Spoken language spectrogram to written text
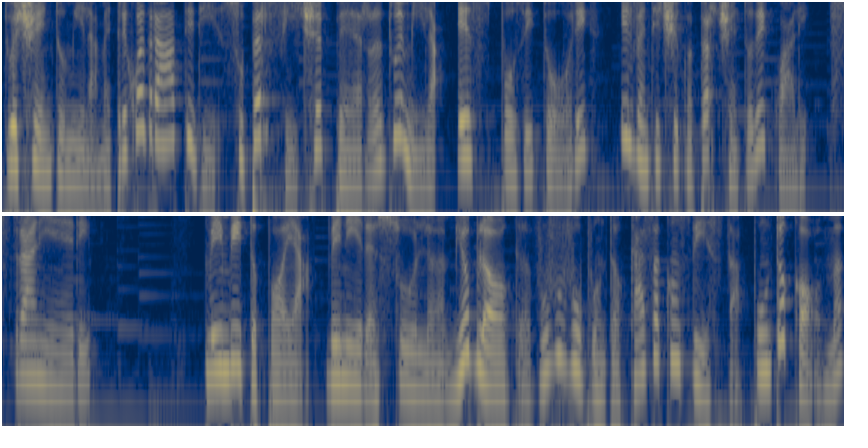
200.000 m2 di superficie per 2.000 espositori, il 25% dei quali stranieri. Vi invito poi a venire sul mio blog www.casaconsvista.com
